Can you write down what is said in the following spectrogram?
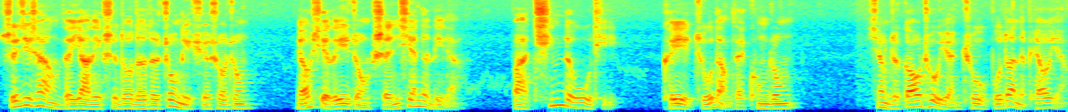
实际上，在亚里士多德的重力学说中，描写了一种神仙的力量，把轻的物体可以阻挡在空中，向着高处、远处不断的飘扬。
